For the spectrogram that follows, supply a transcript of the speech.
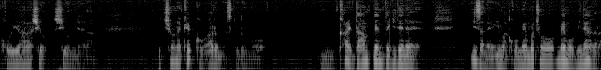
こういう話をしようみたいな。一応ね、結構あるんですけども、うん、かなり断片的でね、いざね、今こうメモ帳、メモを見ながら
